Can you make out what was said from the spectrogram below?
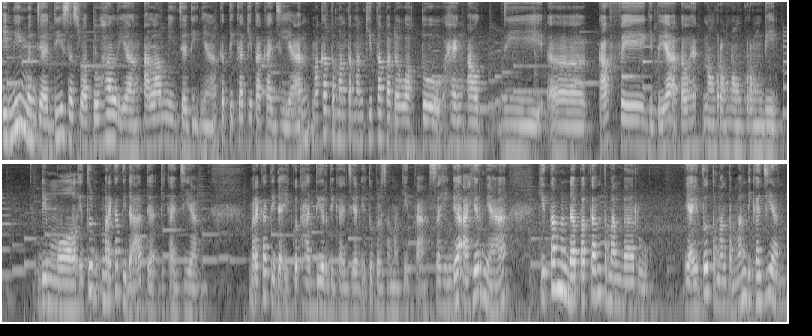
ini menjadi sesuatu hal yang alami jadinya ketika kita kajian maka teman-teman kita pada waktu hangout di uh, cafe gitu ya atau nongkrong-nongkrong di di mall itu mereka tidak ada di kajian. Mereka tidak ikut hadir di kajian itu bersama kita. Sehingga akhirnya kita mendapatkan teman baru yaitu teman-teman di kajian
